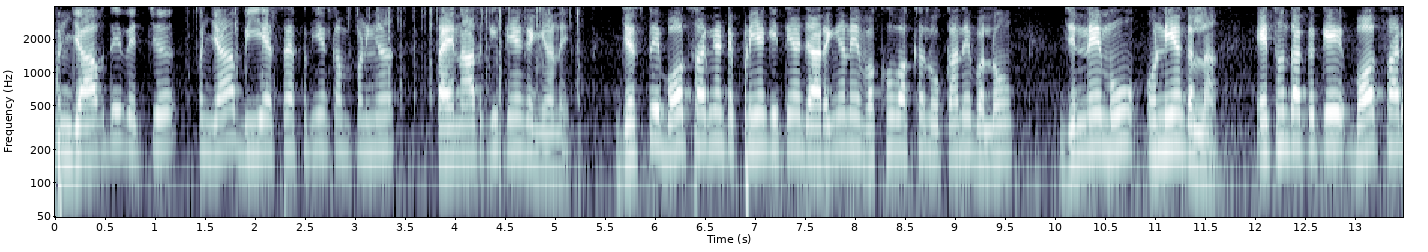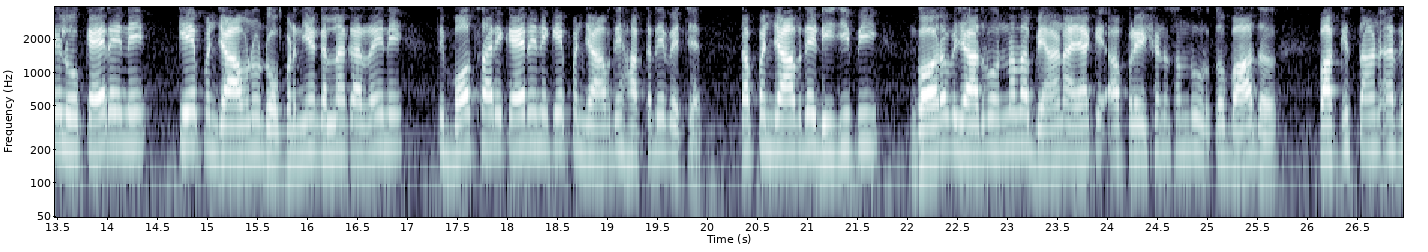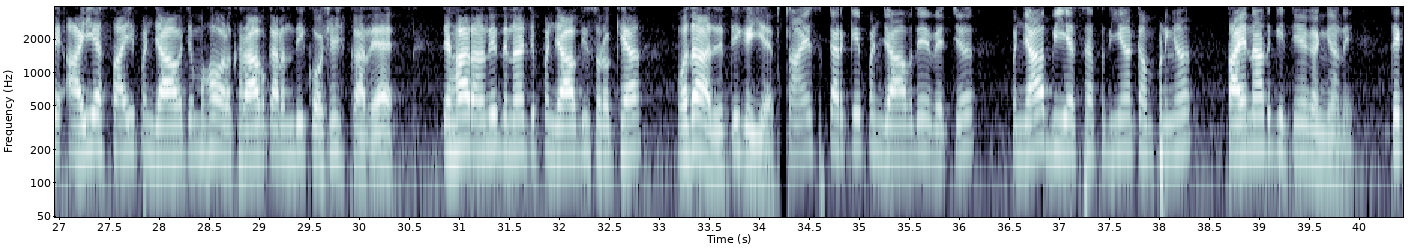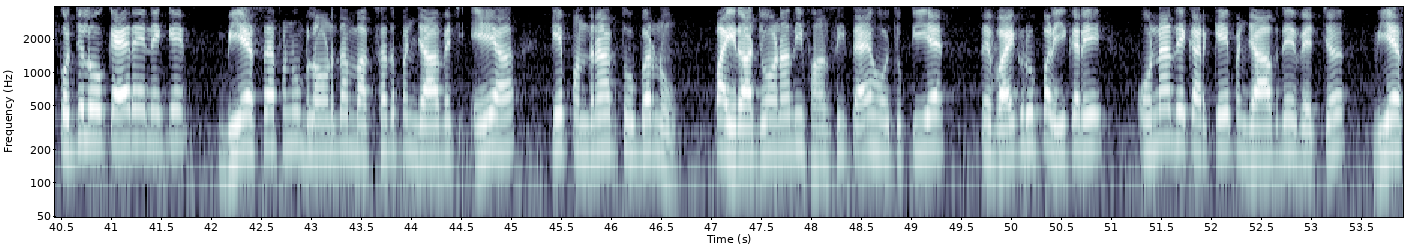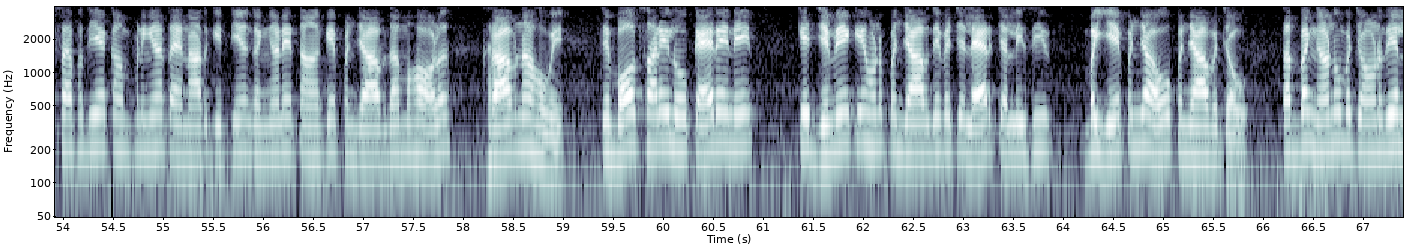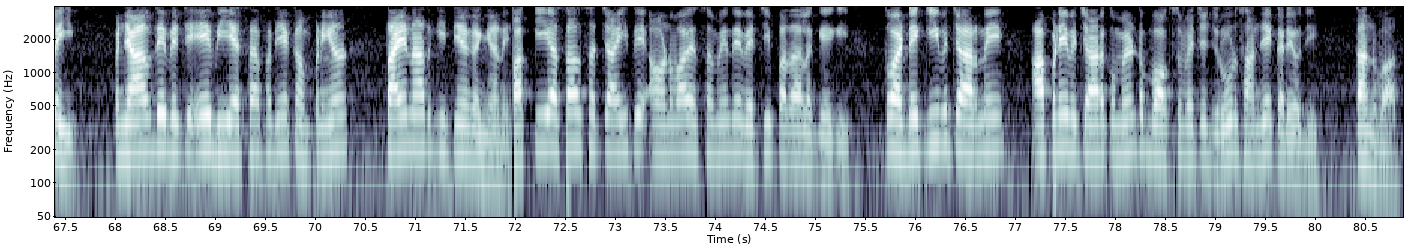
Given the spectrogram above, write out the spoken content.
ਪੰਜਾਬ ਦੇ ਵਿੱਚ 50 ਬੀਐਸਐਫ ਦੀਆਂ ਕੰਪਨੀਆਂ ਤਾਇਨਾਤ ਕੀਤੀਆਂ ਗਈਆਂ ਨੇ, ਜਿਸ ਤੇ ਬਹੁਤ ਸਾਰੀਆਂ ਟਿੱਪਣੀਆਂ ਕੀਤੀਆਂ ਜਾ ਰਹੀਆਂ ਨੇ ਵੱਖੋ-ਵੱਖ ਲੋਕਾਂ ਦੇ ਵੱਲੋਂ, ਜਿੰਨੇ ਮੂੰਹ ਉਨੀਆਂ ਗੱਲਾਂ। ਇਥੋਂ ਤੱਕ ਕਿ ਬਹੁਤ ਸਾਰੇ ਲੋਕ ਕਹਿ ਰਹੇ ਨੇ ਕਿ ਪੰਜਾਬ ਨੂੰ ਡੋਬਣ ਦੀਆਂ ਗੱਲਾਂ ਕਰ ਰਹੇ ਨੇ ਤੇ ਬਹੁਤ ਸਾਰੇ ਕਹਿ ਰਹੇ ਨੇ ਕਿ ਪੰਜਾਬ ਦੇ ਹੱਕ ਦੇ ਵਿੱਚ ਹੈ। ਤਾਂ ਪੰਜਾਬ ਦੇ ਡੀਜੀਪੀ ਗੌਰਵ ਯਾਦਵ, ਉਹਨਾਂ ਦਾ ਬਿਆਨ ਆਇਆ ਕਿ ਆਪਰੇਸ਼ਨ ਸੰਧੂਰ ਤੋਂ ਬਾਅਦ ਪਾਕਿਸਤਾਨ ਅਤੇ ਆਈਐਸਆਈ ਪੰਜਾਬ 'ਚ ਮਾਹੌਲ ਖਰਾਬ ਕਰਨ ਦੀ ਕੋਸ਼ਿਸ਼ ਕਰ ਰਿਹਾ ਹੈ ਤਿਉਹਾਰਾਂ ਦੇ ਦਿਨਾਂ 'ਚ ਪੰਜਾਬ ਦੀ ਸੁਰੱਖਿਆ ਵਧਾ ਦਿੱਤੀ ਗਈ ਹੈ। ਤਾਂ ਇਸ ਕਰਕੇ ਪੰਜਾਬ ਦੇ ਵਿੱਚ 50 ਬੀਐਸਐਫ ਦੀਆਂ ਕੰਪਨੀਆਂ ਤਾਇਨਾਤ ਕੀਤੀਆਂ ਗਈਆਂ ਨੇ ਤੇ ਕੁਝ ਲੋਕ ਕਹਿ ਰਹੇ ਨੇ ਕਿ ਬੀਐਸਐਫ ਨੂੰ ਬੁਲਾਉਣ ਦਾ ਮਕਸਦ ਪੰਜਾਬ ਵਿੱਚ ਇਹ ਆ ਕਿ 15 ਅਕਤੂਬਰ ਨੂੰ ਭਾਈ ਰਾਜੋਆਣਾ ਦੀ ਫਾਂਸੀ ਤੈਅ ਹੋ ਚੁੱਕੀ ਹੈ ਤੇ ਵਾਹਿਗੁਰੂ ਭਲੀ ਕਰੇ। ਉਹਨਾਂ ਦੇ ਕਰਕੇ ਪੰਜਾਬ ਦੇ ਵਿੱਚ ਬੀਐਸਐਫ ਦੀਆਂ ਕੰਪਨੀਆਂ ਤਾਇਨਾਤ ਕੀਤੀਆਂ ਗਈਆਂ ਨੇ ਤਾਂ ਕਿ ਪੰਜਾਬ ਦਾ ਮਾਹੌਲ ਖਰਾਬ ਨਾ ਹੋਵੇ। ਤੇ ਬਹੁਤ ਸਾਰੇ ਲੋਕ ਕਹਿ ਰਹੇ ਨੇ ਕਿ ਜਿਵੇਂ ਕਿ ਹੁਣ ਪੰਜਾਬ ਦੇ ਵਿੱਚ ਲਹਿਰ ਚੱਲੀ ਸੀ, ਭਈਏ ਭੰਜਾਓ, ਪੰਜਾਬ ਬਚਾਓ। ਤਾਂ ਭਈਆਂ ਨੂੰ ਬਚਾਉਣ ਦੇ ਲਈ ਪੰਜਾਬ ਦੇ ਵਿੱਚ ਇਹ ਬੀਐਸਐਫ ਦੀਆਂ ਕੰਪਨੀਆਂ ਤਾਇਨਾਤ ਕੀਤੀਆਂ ਗਈਆਂ ਨੇ। ਬਾਕੀ ਅਸਲ ਸੱਚਾਈ ਤੇ ਆਉਣ ਵਾਲੇ ਸਮੇਂ ਦੇ ਵਿੱਚ ਹੀ ਪਤਾ ਲੱਗੇਗੀ। ਤੁਹਾਡੇ ਕੀ ਵਿਚਾਰ ਨੇ? ਆਪਣੇ ਵਿਚਾਰ ਕਮੈਂਟ ਬਾਕਸ ਵਿੱਚ ਜਰੂਰ ਸਾਂਝੇ ਕਰਿਓ ਜੀ। ਧੰਨਵਾਦ।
